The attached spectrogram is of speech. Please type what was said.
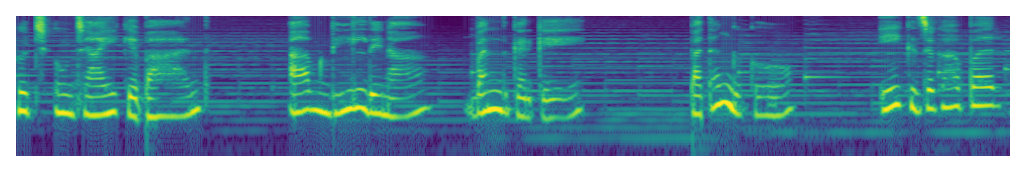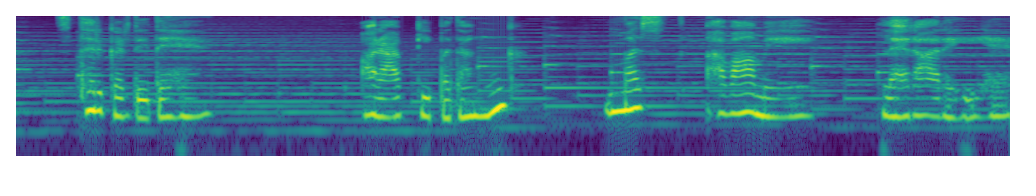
कुछ ऊंचाई के बाद आप ढील देना बंद करके पतंग को एक जगह पर स्थिर कर देते हैं और आपकी पतंग मस्त हवा में लहरा रही है।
